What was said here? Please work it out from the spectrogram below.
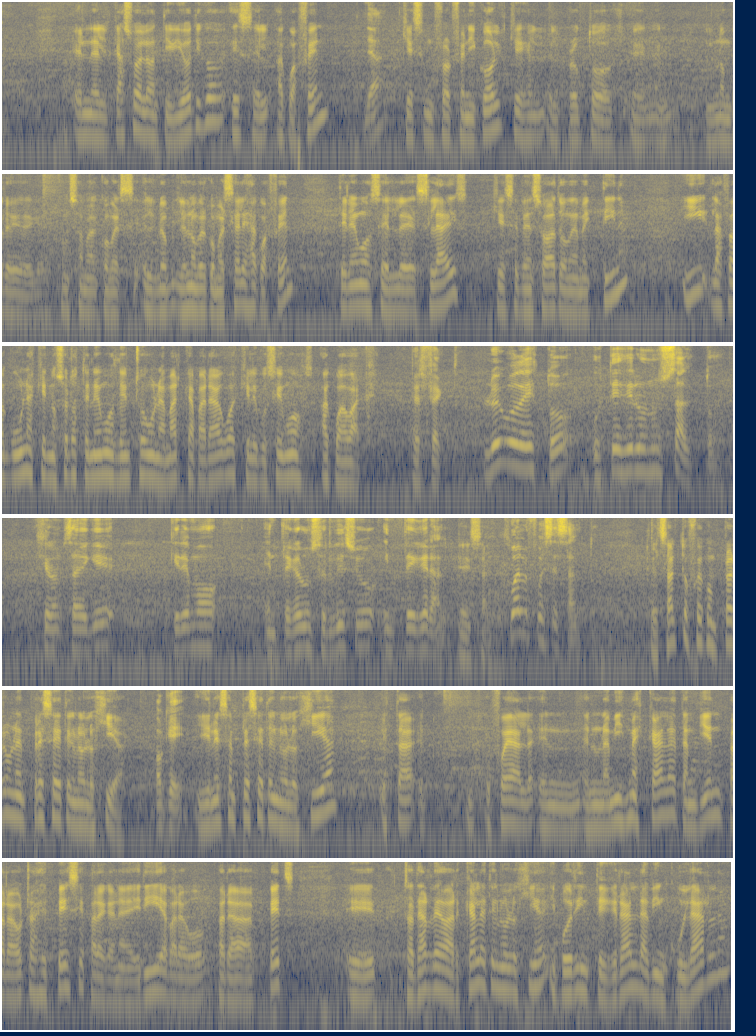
En el caso de los antibióticos es el Aquafen, ¿Ya? que es un florfenicol, que es el, producto, el, nombre, ¿cómo se llama? el, nombre comercial es Aquafen. Tenemos el eh, Slice, que es el benzoatomemectina, y las vacunas que nosotros tenemos dentro de una marca paraguas que le pusimos Aquavac. Perfecto. Luego de esto, ustedes dieron un salto. Dijeron, ¿sabe qué? Queremos entregar un servicio integral. Exacto. ¿Cuál fue ese salto? El salto fue comprar una empresa de tecnología. Ok. Y en esa empresa de tecnología está, fue en, una misma escala también para otras especies, para ganadería, para, para pets, eh, tratar de abarcar la tecnología y poder integrarla, vincularla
